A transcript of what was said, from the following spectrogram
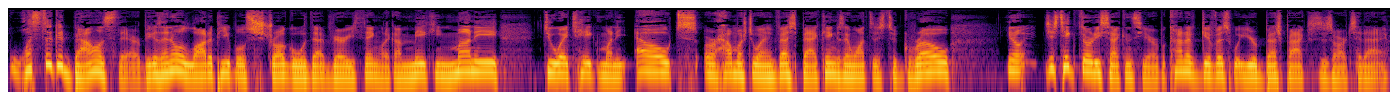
What's the good balance there? Because I know a lot of people struggle with that very thing. Like, I'm making money. Do I take money out or how much do I invest back in because I want this to grow? you know, just take 30 seconds here, but kind of give us what your best practices are today.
